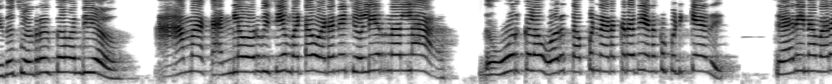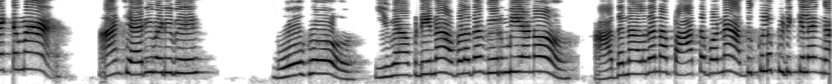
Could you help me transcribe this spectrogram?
இத சொல்றது தான் வந்தியோ ஆமா கண்ணுல ஒரு விஷயம் பட்டா உடனே சொல்லிடணும்ல இந்த ஊருக்குள்ள ஒரு தப்பு நடக்கிறது எனக்கு பிடிக்காது சரி நான் வரட்டுமா ஆ சரி வடிவு ஓஹோ இவன் அப்படின்னா அவ்வளவுதான் விரும்பியானோ? அதனாலதான் நான் பார்த்த பொண்ணு அதுக்குள்ள பிடிக்கலங்க.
